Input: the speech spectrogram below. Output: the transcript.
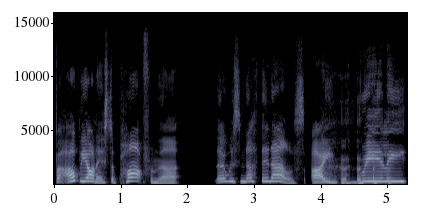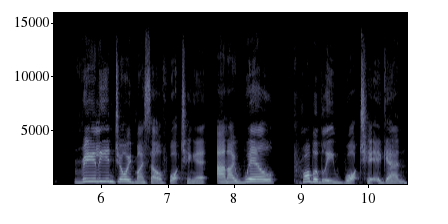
but i'll be honest apart from that there was nothing else i really really enjoyed myself watching it and i will probably watch it again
